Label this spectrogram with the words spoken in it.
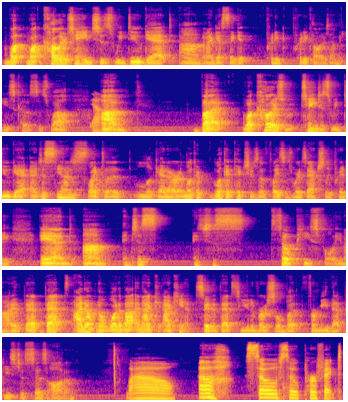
what what color changes we do get, um, and I guess they get pretty pretty colors on the East Coast as well. Yeah. Um, but what colors changes we do get, I just you know I just like to look at it or look at look at pictures of places where it's actually pretty, and um, it just it's just so peaceful. You know I, that that I don't know what about, and I I can't say that that's universal, but for me that piece just says autumn. Wow. Ah, so, so perfect.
